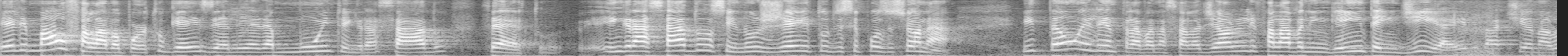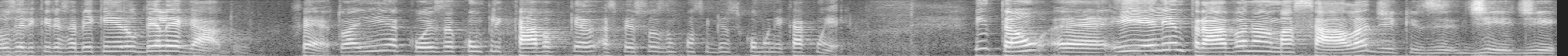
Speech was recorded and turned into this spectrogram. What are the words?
Ele mal falava português, ele era muito engraçado, certo? Engraçado, assim, no jeito de se posicionar. Então, ele entrava na sala de aula, ele falava, ninguém entendia, ele batia na luz, ele queria saber quem era o delegado, certo? Aí a coisa complicava, porque as pessoas não conseguiam se comunicar com ele. Então, é, e ele entrava numa sala de, de, de,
